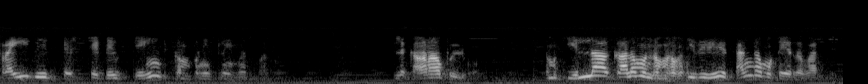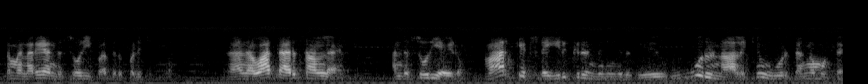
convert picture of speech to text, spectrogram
ட்ரைடு டெஸ்டடு ஜெயின்ட் கம்பெனிஸில் இன்வெஸ்ட் பண்ணுவோம் இல்லை காணா போயிடுவோம். நமக்கு எல்லா காலமும் நம்ம வந்து இது தங்க முட்டையிடுற வார்த்தை. நம்ம நிறைய அந்த ஸ்டோரி பார்த்துட்டு படிச்சிருக்கோம் அந்த வார்த்தை அறுத்தான்ல அந்த ஸ்டோரி ஆயிடும். மார்க்கெட்ல இருக்கிறதுங்கிறது ஒவ்வொரு நாளைக்கும் ஒவ்வொரு தங்க முட்டை.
